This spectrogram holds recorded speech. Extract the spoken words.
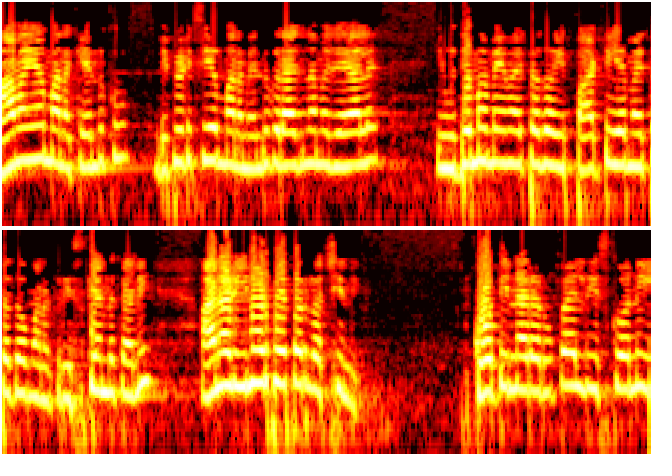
మామయ్య మనకెందుకు? డిప్యూటీ సీఎం మనం ఎందుకు రాజీనామా చేయాలి? ఈ ఉద్యమం ఏమవుతుందో ఈ పార్టీ ఏమవుతుందో మనకు రిస్క్ ఎందుకని ఆనాడు ఈనాడు పేపర్లు వచ్చింది. కోటిన్నర రూపాయలు తీసుకొని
